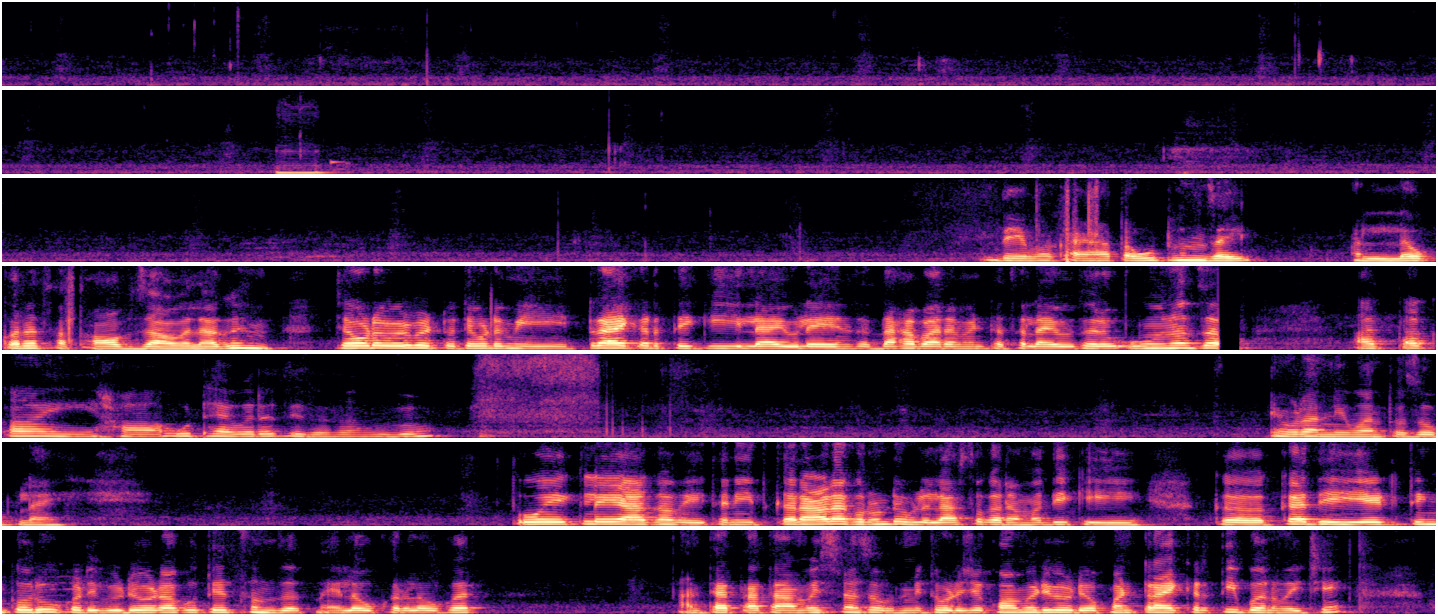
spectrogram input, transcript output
देवा काय आता उठून जाईल. लवकरच आता ऑफ जावं लागेल जेवढा वेळ भेटतो तेवढं मी ट्राय करते की लाईव्हला यांचा दहा बारा मिनटाचा लाईव्ह तर ऊनच जा आता काय? हा उठायवरच येतं समजू एवढा निवांत झोपलाय. तो एक लय त्याने इतका राडा करून ठेवलेला असतो घरामध्ये की कधी एडिटिंग करू कधी व्हिडिओ टाकू तेच समजत नाही लवकर लवकर. आणि त्यात आता मिस्टरांसोबत मी थोडेसे कॉमेडी व्हिडिओ पण ट्राय करते बनवायचे.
